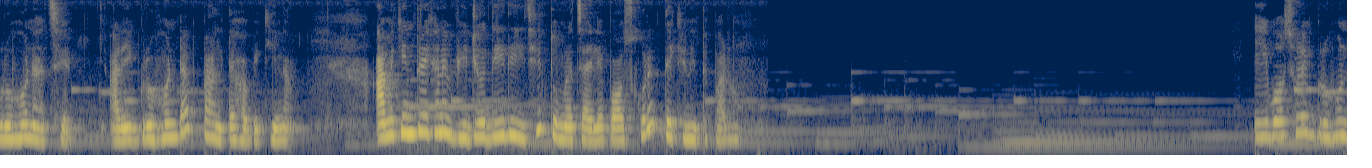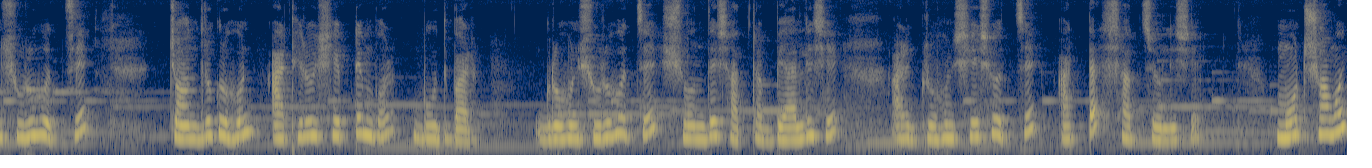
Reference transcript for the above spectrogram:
গ্রহণ আছে আর এই গ্রহণটা পালতে হবে কি না আমি কিন্তু এখানে ভিডিও দিয়ে দিয়েছি, তোমরা চাইলে পজ করে দেখে নিতে পারো। এই বছরে গ্রহণ শুরু হচ্ছে চন্দ্রগ্রহণ আঠেরোই সেপ্টেম্বর বুধবার। গ্রহণ শুরু হচ্ছে সন্ধ্যে সাতটা বিয়াল্লিশে আর গ্রহণ শেষ হচ্ছে আটটা সাতচল্লিশে। মোট সময়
